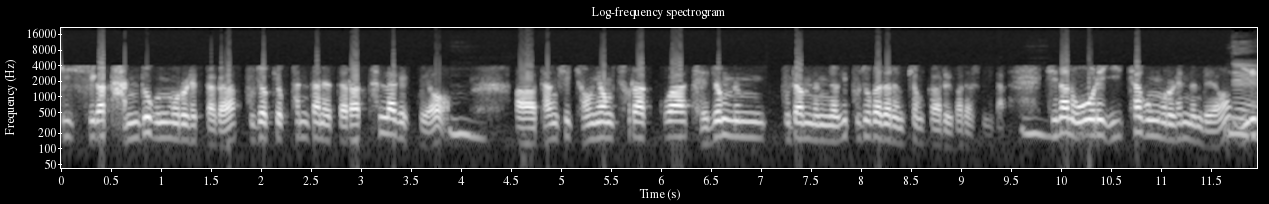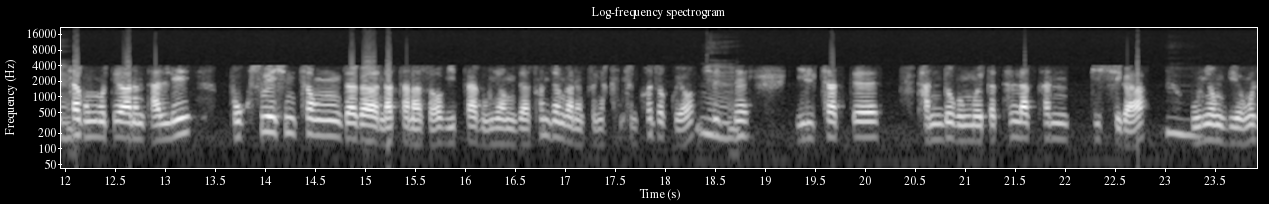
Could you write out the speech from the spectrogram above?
B 씨가 단독 응모를 했다가 부적격 판단에 따라 탈락했고요. 음. 아, 당시 경영 철학과 재정 능, 부담 능력이 부족하다는 평가를 받았습니다. 음. 지난 5월에 2차 공모를 했는데요. 네. 1차 공모 때와는 달리 복수의 신청자가 나타나서 위탁 운영자 선정 가능성이 한층 커졌고요. 네. 실제 1차 때 단독 응모에다 탈락한 B 씨가 음. 운영 비용을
